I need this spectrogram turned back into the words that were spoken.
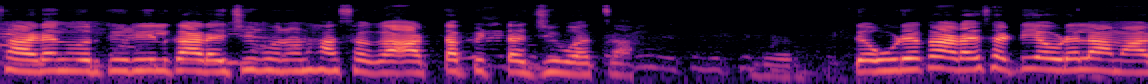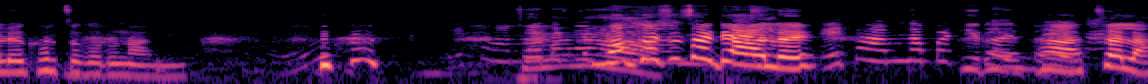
साड्यांवरती रील काढायची म्हणून हा सगळा आट्टा पिट्टा जीवाचा. तेवढे काढायसाठी एवढ्या लांब आलोय खर्च करून आम्ही. मग कशासाठी आलोय? हा चला.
